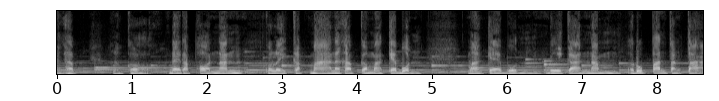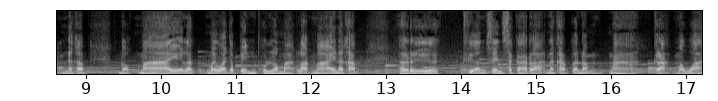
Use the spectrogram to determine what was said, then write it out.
นะครับ แล้วก็ได้รับพรนั้นก็เลยกลับมานะครับ ก็มาแก้บนมาแก้บนโดยการนำรูปปั้นต่างๆนะครับ ดอกไม้แล้วไม่ว่าจะเป็นผลหมากรากไม้นะครับ หรือเครื่องเส้นสักการะนะครับ ก็นำมากราบมาไหว้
